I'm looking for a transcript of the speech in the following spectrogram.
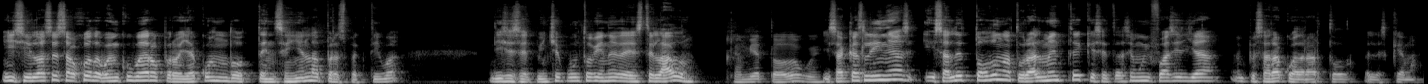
Y si lo haces a ojo de buen cubero, pero ya cuando te enseñan la perspectiva, dices, el pinche punto viene de este lado. Cambia todo, güey. Y sacas líneas y sale todo naturalmente que se te hace muy fácil ya empezar a cuadrar todo el esquema.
